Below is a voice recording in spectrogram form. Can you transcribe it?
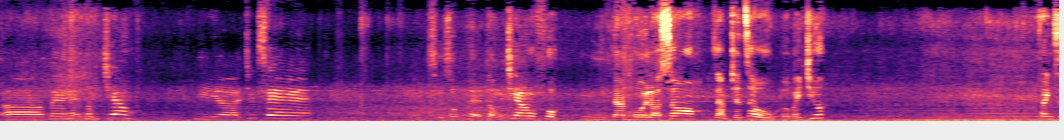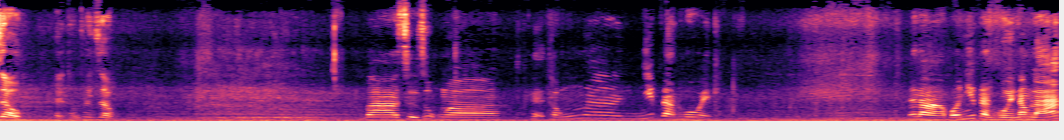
À, về hệ thống treo thì uh, chiếc xe sử dụng hệ thống treo phuộc ừ, đàn hồi lò xo giảm chấn dầu ở bánh trước. Phanh dầu hệ thống phanh dầu. Và sử dụng uh, hệ thống uh, nhíp đàn hồi. Đây là bó nhíp đàn hồi 5 lá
